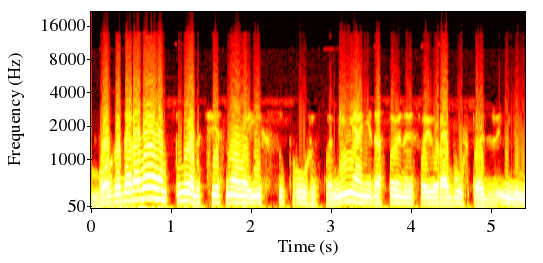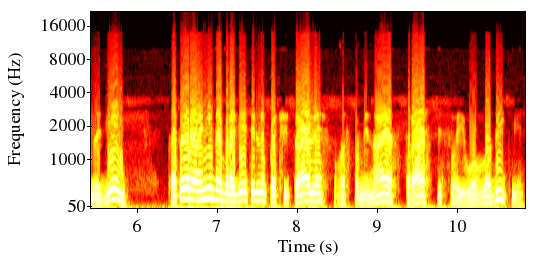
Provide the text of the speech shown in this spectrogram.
Бог даровал им плод честного их супружества, меня, недостойную свою рабу, в тот же именно день, который они добродетельно почитали, воспоминая страсти своего владыки.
